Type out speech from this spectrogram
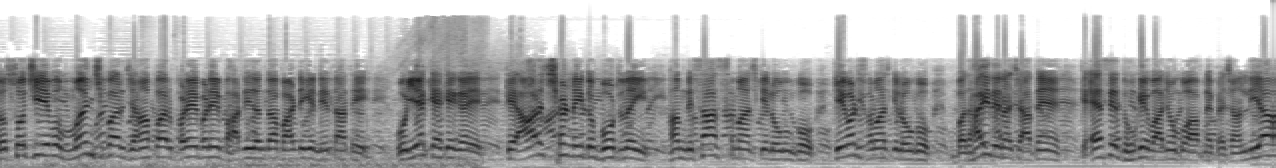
तो सोचिए वो मंच पर जहाँ पर बड़े बड़े भारतीय जनता पार्टी के नेता थे वो ये कह के गए कि आरक्षण नहीं तो वोट नहीं। हम निषाद समाज के लोगों को केवट समाज के लोगों को बधाई देना चाहते हैं कि ऐसे धोखेबाजों को आपने पहचान लिया।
